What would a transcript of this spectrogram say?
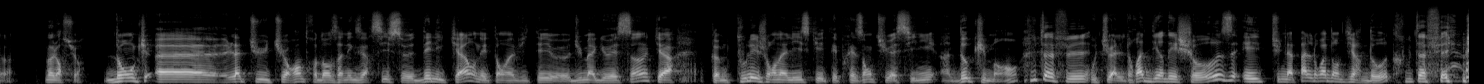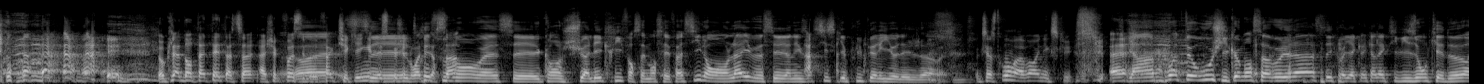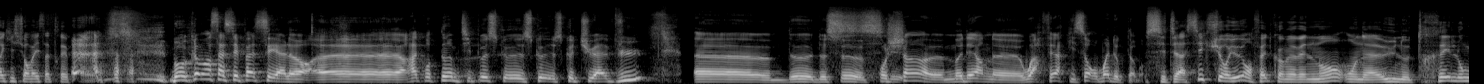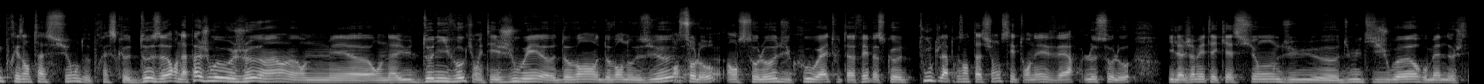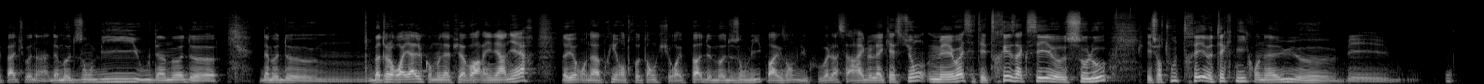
valeur sûre. Donc euh, là, tu, tu rentres dans un exercice euh, délicat en étant invité euh, du MAG ES1, car comme tous les journalistes qui étaient présents, tu as signé un document Tout à fait. où tu as le droit de dire des choses et tu n'as pas le droit d'en dire d'autres. Tout à fait. Donc là, dans ta tête, à, ça- à chaque fois, c'est le Ouais, fact-checking. c'est Est-ce que j'ai le droit de dire ça souvent, ouais, c'est quand je suis à l'écrit, forcément c'est facile. En live, c'est un exercice qui est plus périlleux déjà. ouais. Donc ça se trouve, on va avoir une exclue. Il y a un pointe rouge qui commence à voler là, c'est quand il y a quelqu'un d'Activision qui est dehors et qui surveille ça très près. Bon, comment ça s'est passé alors? Euh, Raconte-nous un petit peu ce que, ce que, ce que tu as vu euh, de, de ce prochain euh, Modern euh, Warfare qui sort au mois d'octobre. C'était assez curieux en fait comme événement. On a eu une très longue présentation de presque deux heures. On n'a pas joué au jeu, hein, mais euh, on a eu deux niveaux qui ont été joués devant, devant nos yeux. En solo. En solo, du coup, ouais, tout à fait, parce que toute la présentation s'est tournée vers le solo. Il n'a jamais été question du, du multijoueur ou même, de, je sais pas, tu vois, d'un mode zombie ou d'un mode, d'un mode Battle Royale comme on a pu avoir l'année dernière. D'ailleurs, on a appris entre temps qu'il n'y aurait pas de mode zombie, par exemple. Du coup, voilà, ça règle la question. Mais ouais, c'était très axé euh, solo et surtout très euh, technique. On a eu euh,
